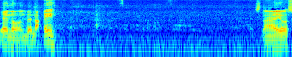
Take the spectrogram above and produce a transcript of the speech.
Yan o, ang lalaki. Ayos na ayos.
